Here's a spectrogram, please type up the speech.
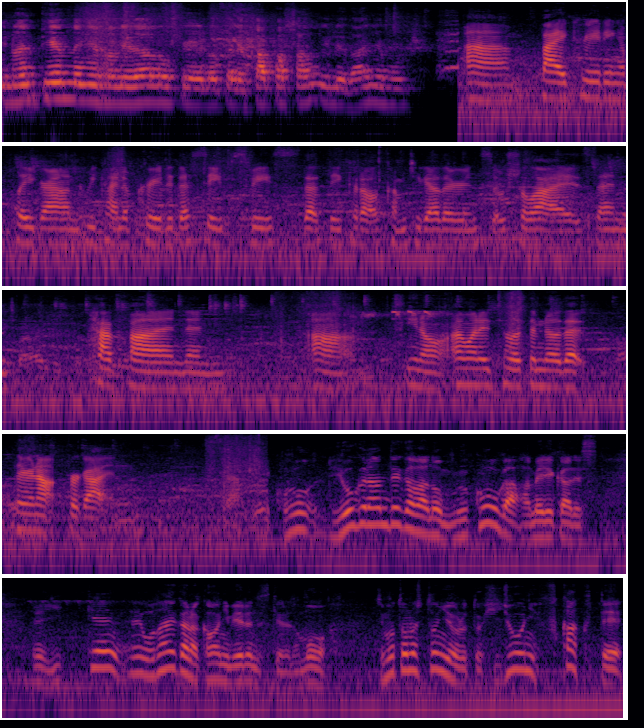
y no entienden en realidad lo que, lo que le está pasando y le daña mucho. Um, by creating a playground, we kind of created a safe space that they could all come together and socialize and have fun. And, um, you know, I wanted to let them know that they're not forgotten. このリオグランデ川の向こうがアメリカです。一見穏やかな川に見えるんですけれども、地元の人によると非常に深くて、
